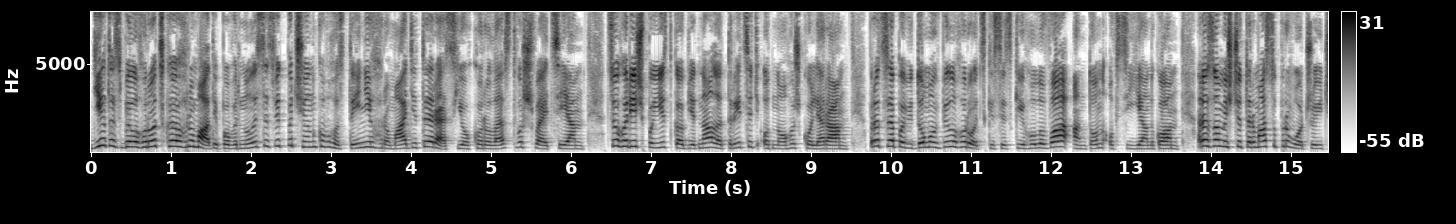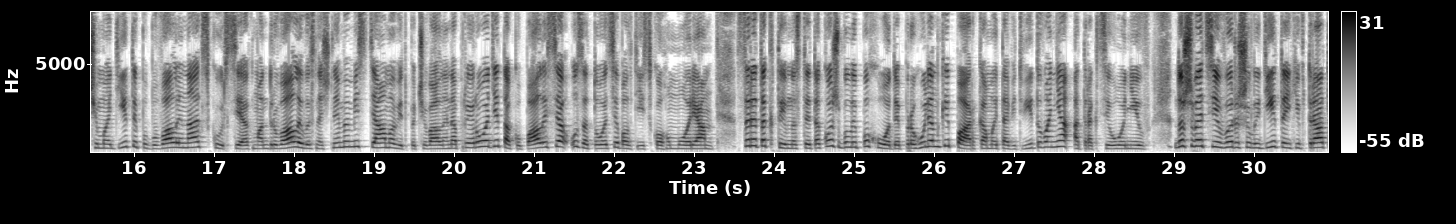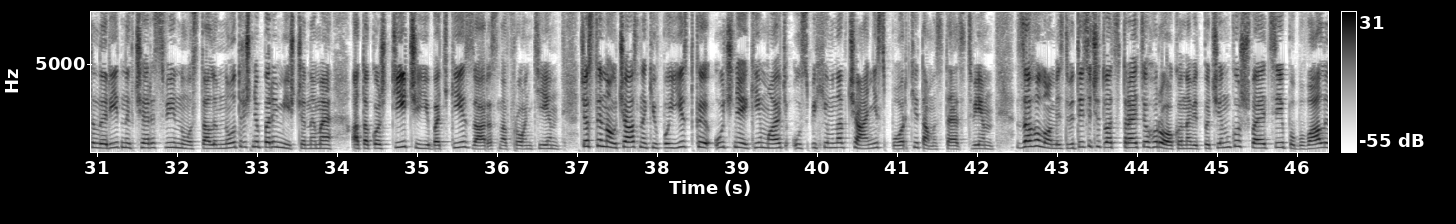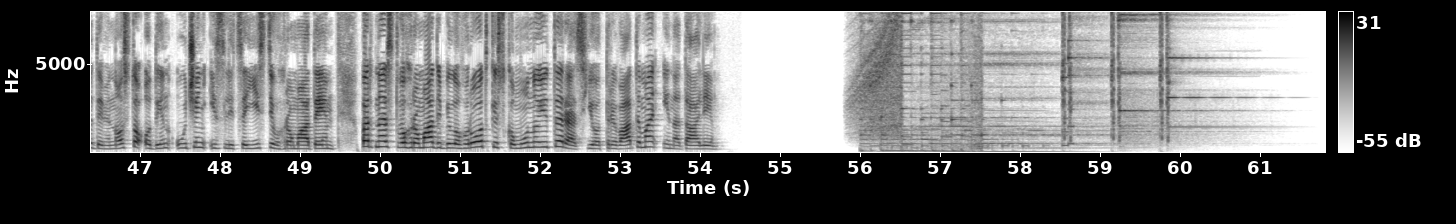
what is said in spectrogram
Діти з Білогородської громади повернулися з відпочинку в гостинній громаді Терес, його королевство Швеція. Цьогоріч поїздка об'єднала 31 школяра. Про це повідомив білогородський сільський голова Антон Овсієнко. Разом із чотирма супроводжуючими діти побували на екскурсіях, мандрували визначними місцями, відпочивали на природі та купалися у затоці Балтійського моря. Серед активностей також були походи, прогулянки парками та відвідування атракціонів. До Швеції вирушили діти, які втратили рідних через війну, стали внутрішньо переміщеними, а також ті, чиї батьки зараз на фронті. Частина учасників поїздки учні, які мають успіхи в навчанні, спорті та мистецтві. Загалом із 2023 року на відпочинку Швеції побували 91 учень із ліцеїстів громади. Партнерство громади Білогородки з комуною Терес його триватиме і надалі.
